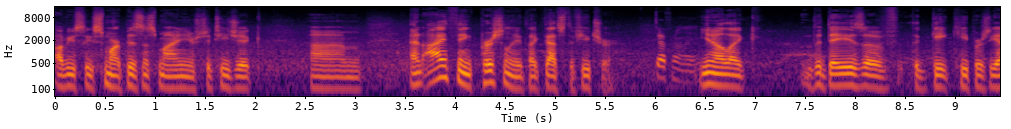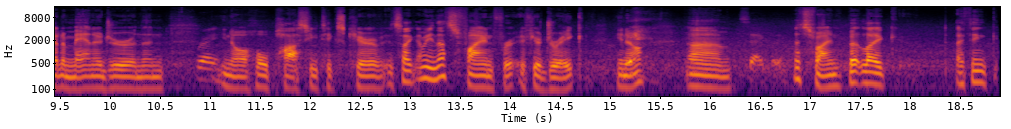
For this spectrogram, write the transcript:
obviously smart business mind. You're strategic, um, and I think personally, like that's the future. Definitely. You know, like the days of the gatekeepers you had a manager and then right. you know a whole posse takes care of it. it's like i mean that's fine for if you're drake you know um, exactly that's fine but like i think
